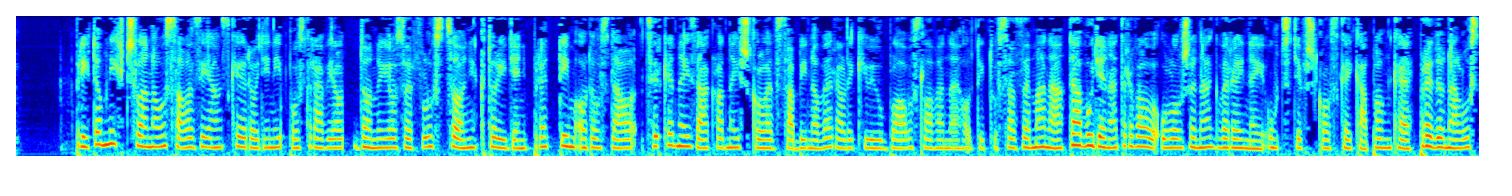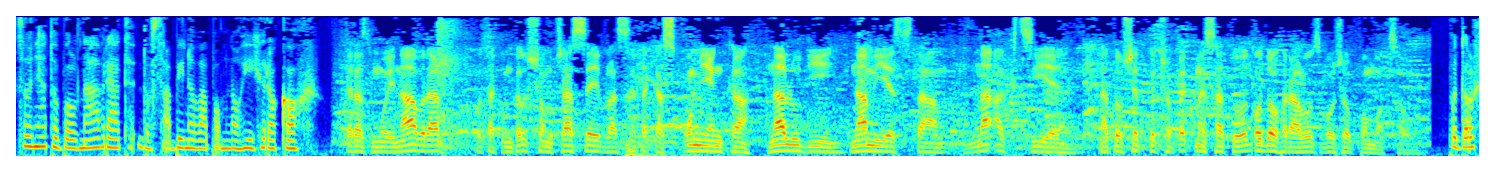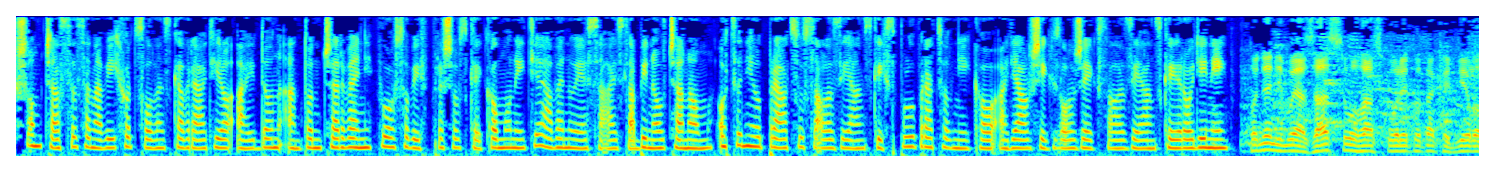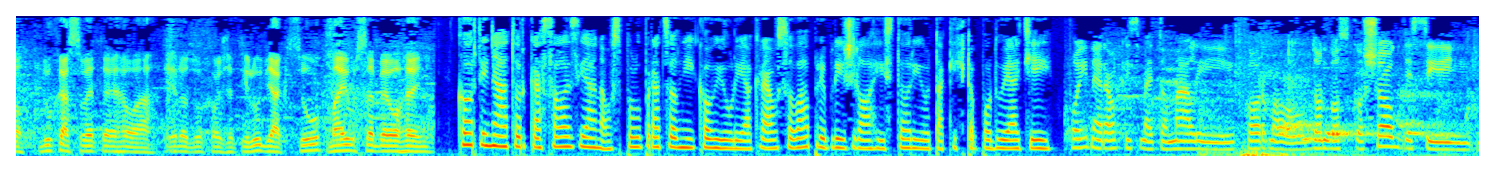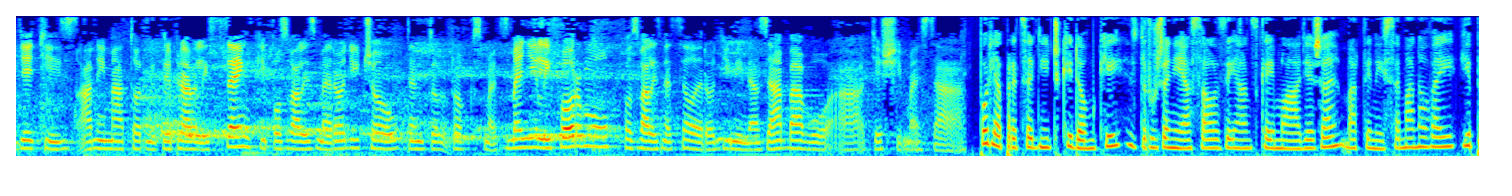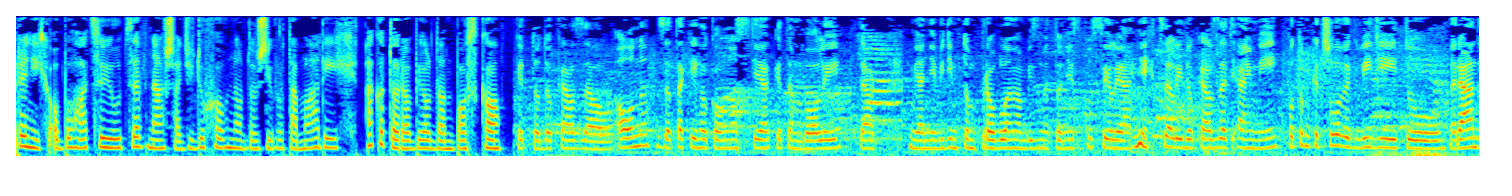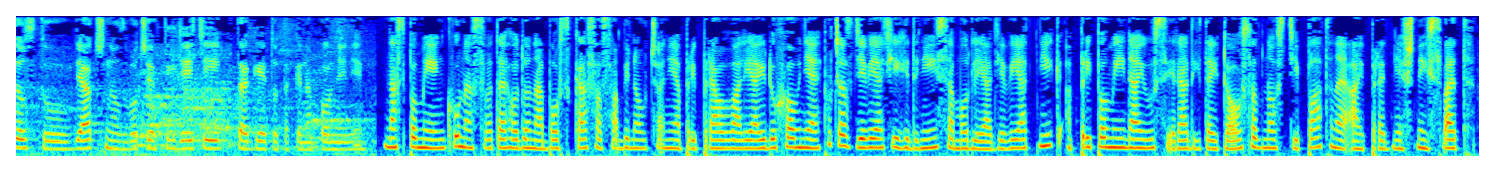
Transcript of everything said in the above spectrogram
Prítomných členov salesianskej rodiny pozdravil Don Jozef Luscoň, ktorý deň predtým odovzdal cirkevnej základnej škole v Sabinove relikviu blahoslaveného Titusa Zemana. Tá bude natrvalo uložená k verejnej úcte v školskej kaplnke. Pre Dona Luscoňa to bol návrat do Sabinova po mnohých rokoch. Teraz môj návrat po takom dlhšom čase je vlastne taká spomienka na ľudí, na miesta, na akcie, na to všetko, čo pekne sa tu odohralo s Božou pomocou. Po dlhšom čase sa na východ Slovenska vrátil aj Don Anton Červeň, pôsobí v prešovskej komunite a venuje sa aj Sabinovčanom. Ocenil prácu salesiánskych spolupracovníkov a ďalších zložiek salesiánskej rodiny. To není moja zásluha, skôr je to také dielo Ducha Svetého a jednoducho, že tí ľudia chcú, majú v sebe oheň, Koordinátorka Salesiánov spolupracovníkov Julia Krausová priblížila históriu takýchto podujatí. Po iné roky sme to mali formou Don Bosco Show, kde si deti s animátormi pripravili scénky, pozvali sme rodičov. Tento rok sme zmenili formu, pozvali sme celé rodiny na zábavu a tešíme sa. Podľa predsedničky Domky Združenia Salesiánskej mládeže Martiny Semanovej je pre nich obohacujúce vnášať duchovno do života mladých, ako to robil Don Bosco. Keď to dokázal on za takých okolností, aké tam boli, tak ja nevidím tom problém, aby sme to neskúsili a nechceli dokázať aj my. Potom, keď človek vidí tú radosť, tú vďačnosť v očiach tých detí, tak je to také naplnenie. Na spomienku na svätého Dona Boska sa Sabinovčania pripravovali aj duchovne. Počas deviatich dní sa modlia deviatník a pripomínajú si rady tejto osobnosti platné aj pre dnešný svet.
